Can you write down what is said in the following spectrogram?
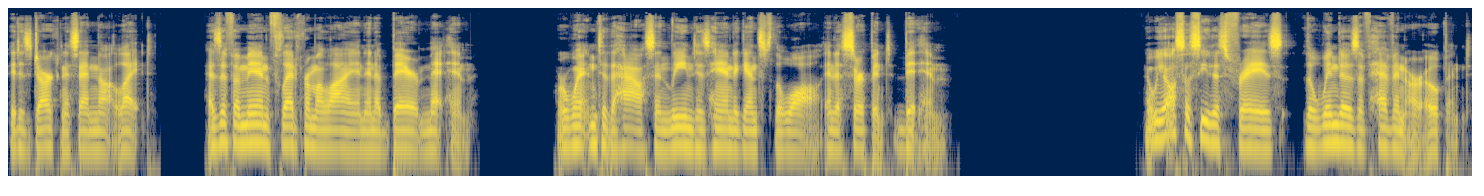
It is darkness and not light, as if a man fled from a lion and a bear met him, or went into the house and leaned his hand against the wall and a serpent bit him. Now we also see this phrase, the windows of heaven are opened.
